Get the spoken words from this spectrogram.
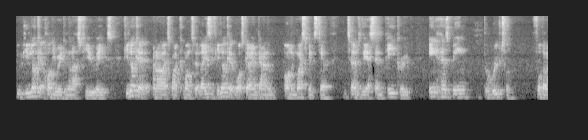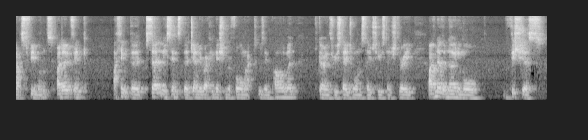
if you look at Holyrood in the last few weeks, if you look at, and Alex might come on to it later, if you look at what's going down on in Westminster in terms of the SNP group, it has been brutal for the last few months. I don't think, I think that certainly since the Gender Recognition Reform Act was in Parliament, going through stage one, stage two, stage three, I've never known a more vicious,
